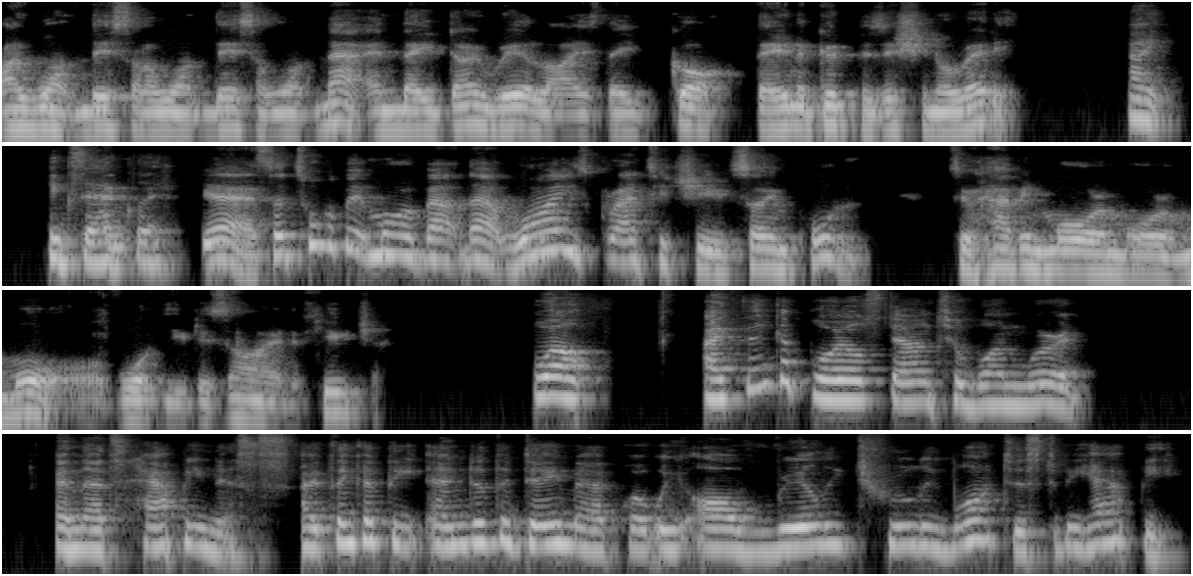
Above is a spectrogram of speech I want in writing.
I want this and I want this, I want that. And they don't realize they've got, they're in a good position already. Right. Exactly. And, yeah. So talk a bit more about that. Why is gratitude so important to having more and more and more of what you desire in the future? Well, I think it boils down to one word and that's happiness. I think at the end of the day, Mac, what we all really truly want is to be happy.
